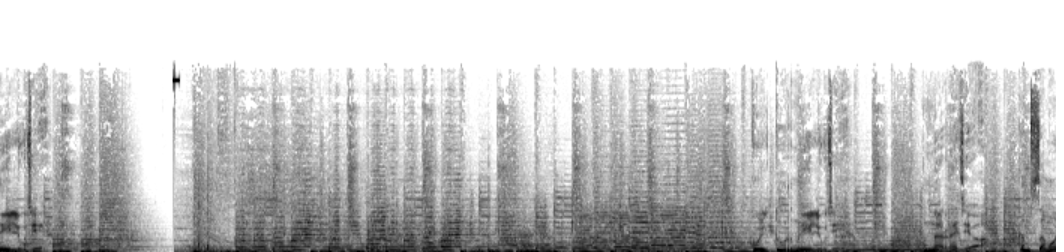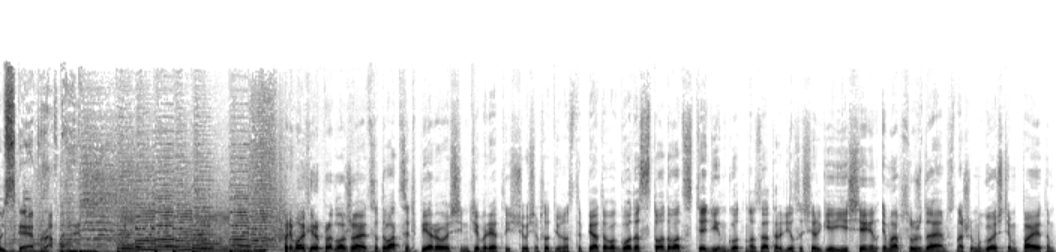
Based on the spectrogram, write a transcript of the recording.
Культурные люди. Культурные люди. На радио «Комсомольская правда». Прямой эфир продолжается. 21 сентября 1895 года, 121 год назад родился Сергей Есенин, и мы обсуждаем с нашим гостем, поэтом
